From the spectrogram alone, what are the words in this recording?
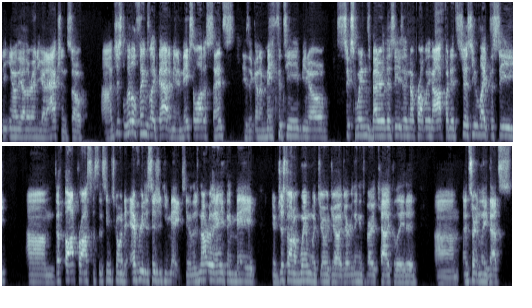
the, you know, the other end you got action. So, uh, just little things like that. I mean, it makes a lot of sense. Is it going to make the team, you know, six wins better this season? No, probably not. But it's just you like to see um, the thought process that seems to go into every decision he makes. You know, there's not really anything made you know just on a whim with Joe Judge. Everything is very calculated, um, and certainly that's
